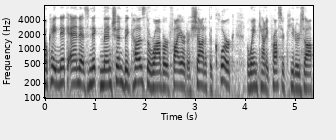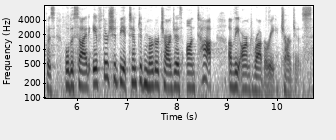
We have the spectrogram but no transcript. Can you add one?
Okay, Nick, and as Nick mentioned, because the robber fired a shot at the clerk, the Wayne County Prosecutor's Office will decide if there should be attempted murder charges on top of the armed robbery charges.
